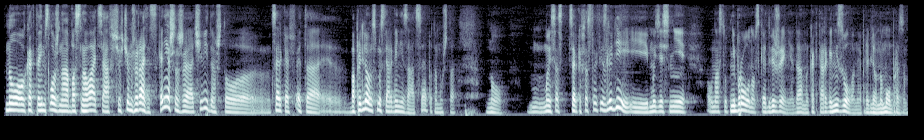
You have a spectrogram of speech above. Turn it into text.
Но как-то им сложно обосновать, а в чем же разница? Конечно же, очевидно, что церковь – это э, в определенном смысле организация, потому что ну, мы, церковь состоит из людей, и мы здесь не у нас тут не броуновское движение, да, мы как-то организованы определенным образом.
